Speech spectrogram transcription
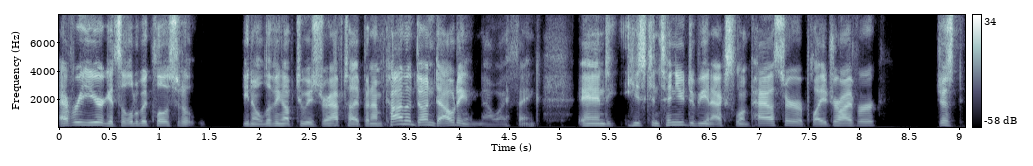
every year gets a little bit closer to you know living up to his draft type and i'm kind of done doubting him now i think. And he's continued to be an excellent passer a play driver. Just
